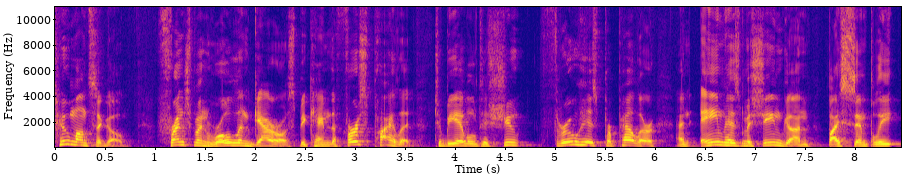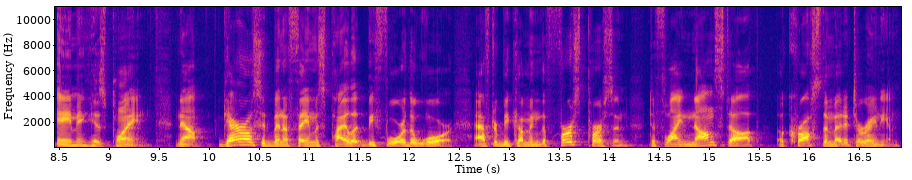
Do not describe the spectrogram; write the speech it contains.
Two months ago, Frenchman Roland Garros became the first pilot to be able to shoot through his propeller and aim his machine gun by simply aiming his plane. Now, Garros had been a famous pilot before the war, after becoming the first person to fly nonstop across the Mediterranean.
